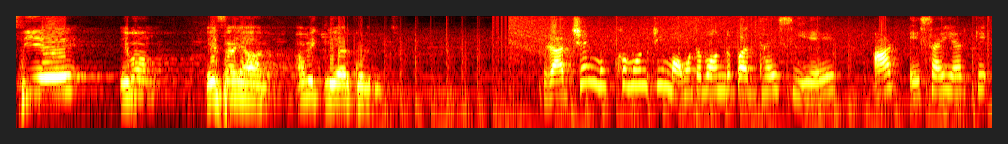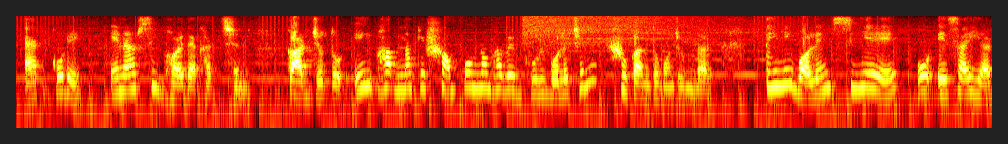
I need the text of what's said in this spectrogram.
সিএ এবং এসআইআর, আমি ক্লিয়ার করে দিচ্ছি। রাজ্যের মুখ্যমন্ত্রী মমতা বন্দ্যোপাধ্যায় সিএ আর এসআইআরকে এক করে এনআরসি ভয় দেখাচ্ছেন। কার্যত এই ভাবনাকে সম্পূর্ণভাবে ভুল বলেছেন সুকান্ত মজুমদার। তিনি বলেন, সিএ ও এসআইআর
